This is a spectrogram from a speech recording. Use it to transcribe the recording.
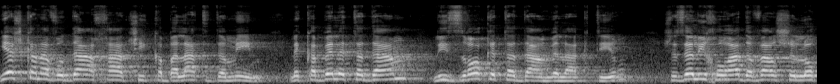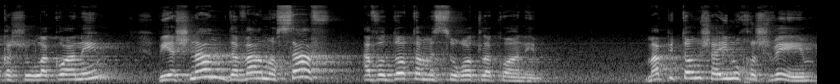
יש כאן עבודה אחת שהיא קבלת דמים, לקבל את הדם, לזרוק את הדם ולהקטיר, שזה לכאורה דבר שלא קשור לכהנים, וישנם דבר נוסף, עבודות המסורות לכהנים. מה פתאום שהיינו חושבים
